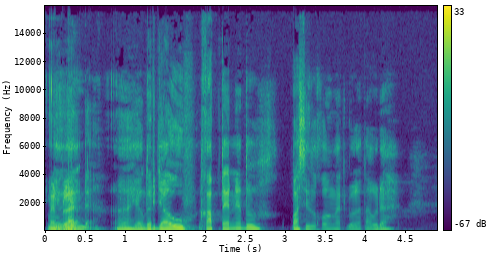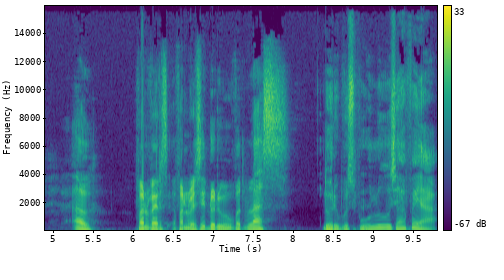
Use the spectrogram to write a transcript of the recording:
main Iya, Belanda Eh, yang dari jauh kaptennya tuh pasti lu kalau ngeliat golnya tahu dah. Oh Van versi Van versi 2014 2010 siapa ya?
